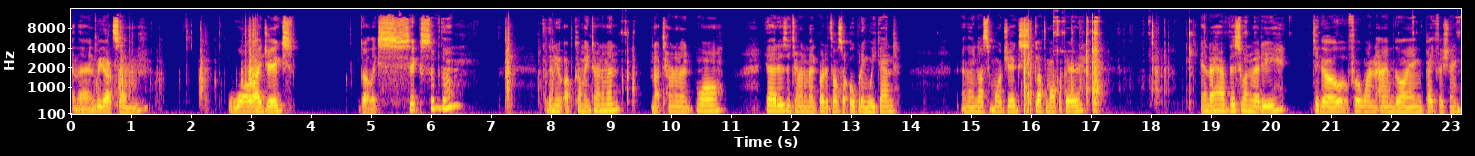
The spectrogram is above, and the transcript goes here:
And then we got some walleye jigs. Got like six of them for the new upcoming tournament. Not tournament, well, yeah, it is a tournament, but it's also opening weekend. And then got some more jigs, got them all prepared. And I have this one ready to go for when I'm going pike fishing.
